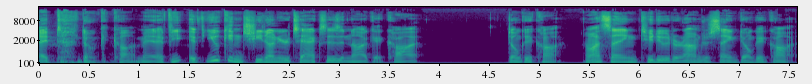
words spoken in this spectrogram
D- don't get caught, man. If you if you can cheat on your taxes and not get caught, don't get caught. I'm not saying to do it or not. I'm just saying don't get caught.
